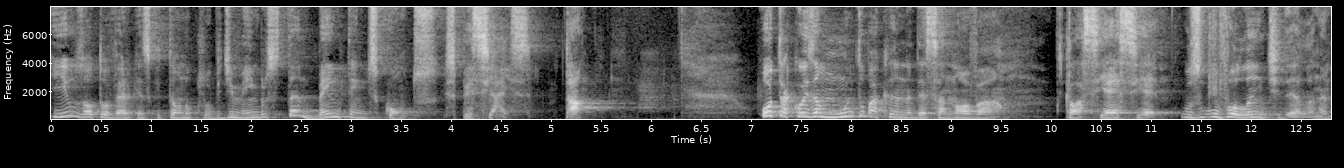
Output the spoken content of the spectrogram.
E os Autoverkers que estão no clube de membros também têm descontos especiais, tá? Outra coisa muito bacana dessa nova classe S é o volante dela, né?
